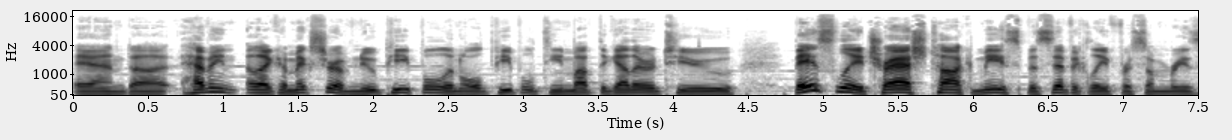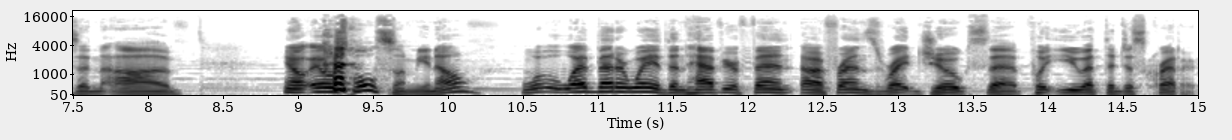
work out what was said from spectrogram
And uh, having like a mixture of new people and old people team up together to basically trash talk me specifically for some reason. Uh, you know, it was wholesome. You know, what, what better way than have your fen- uh, friends write jokes that put you at the discredit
